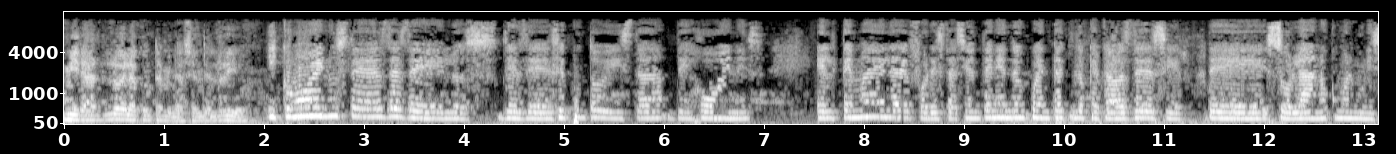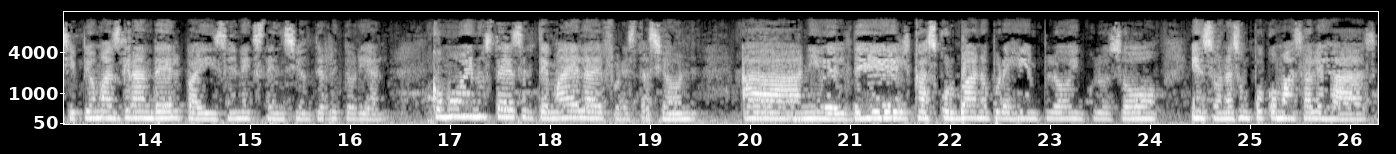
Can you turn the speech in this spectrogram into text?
mirar lo de la contaminación del río. ¿Y cómo ven ustedes desde, los, desde ese punto de vista de jóvenes el tema de la deforestación teniendo en cuenta lo que acabas de decir de Solano como el municipio más grande del país en extensión territorial? ¿Cómo ven ustedes el tema de la deforestación a nivel del casco urbano, por ejemplo, incluso en zonas un poco más alejadas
